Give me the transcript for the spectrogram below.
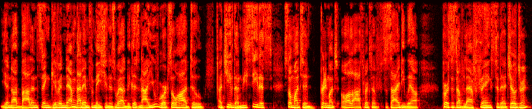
you're not balancing giving them that information as well, because now you've worked so hard to achieve that. And we see this so much in pretty much all aspects of society where persons have left things to their children.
